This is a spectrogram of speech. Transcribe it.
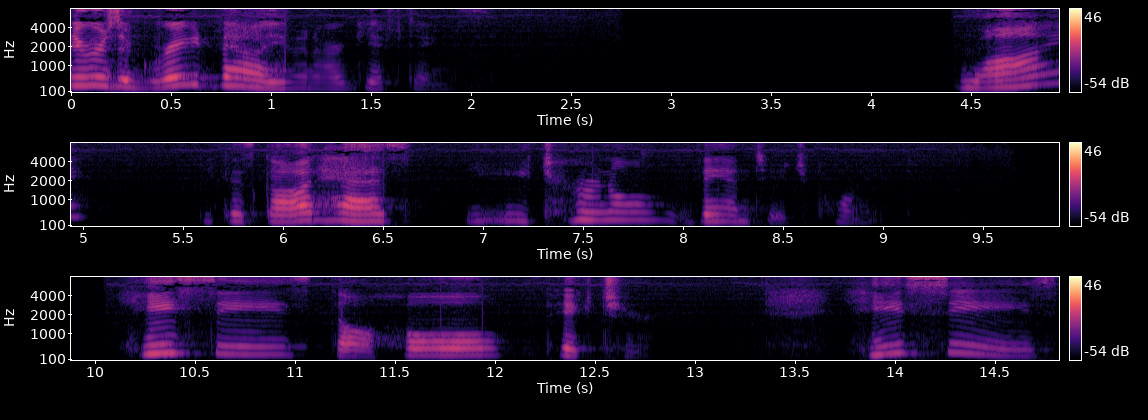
There is a great value in our giftings. Why? Because God has the eternal vantage point. He sees the whole picture. He sees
